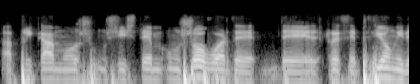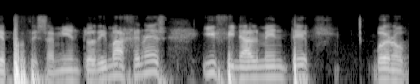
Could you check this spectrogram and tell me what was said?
aplicamos un, sistema, un software de, recepción y de procesamiento de imágenes y finalmente, bueno,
